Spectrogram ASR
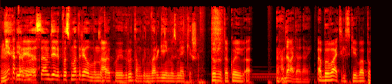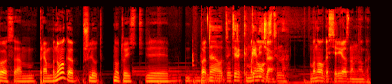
Некоторые... Я бы на самом деле посмотрел бы на а... такую игру, там какой-нибудь Wargame из Мякиша. Тоже такой а, давай, давай, давай. Обывательский вопрос. А прям много шлют? Ну, то есть... Э, да, вот интересно, много, количественно. Много, серьезно много.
